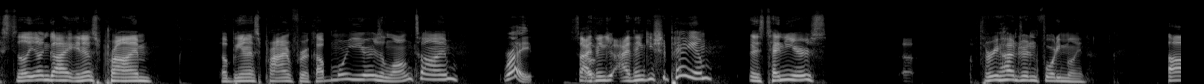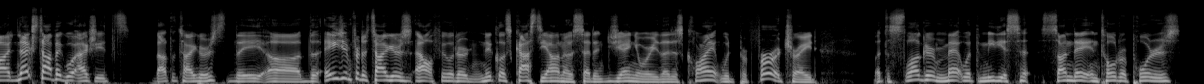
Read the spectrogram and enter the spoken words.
still a young guy in his prime. He'll be in his prime for a couple more years, a long time. Right. So I think I think you should pay him. His ten years, uh, three hundred and forty million. Uh, next topic. Well, actually, it's about the Tigers. The uh, the agent for the Tigers outfielder Nicholas Castellanos said in January that his client would prefer a trade, but the slugger met with the media Sunday and told reporters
